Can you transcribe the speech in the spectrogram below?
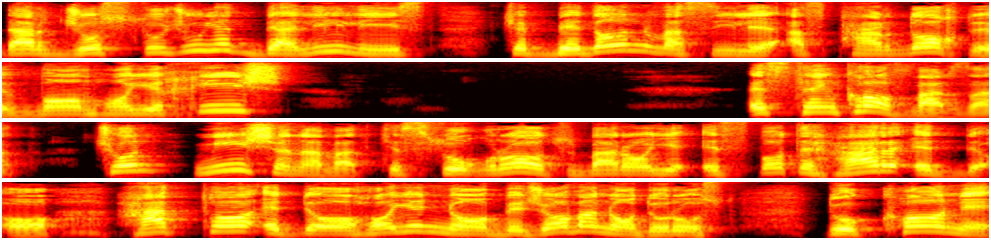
در جستجوی دلیلی است که بدان وسیله از پرداخت وامهای خیش استنکاف ورزد. چون میشنود که سقرات برای اثبات هر ادعا حتی ادعاهای نابجا و نادرست دکان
